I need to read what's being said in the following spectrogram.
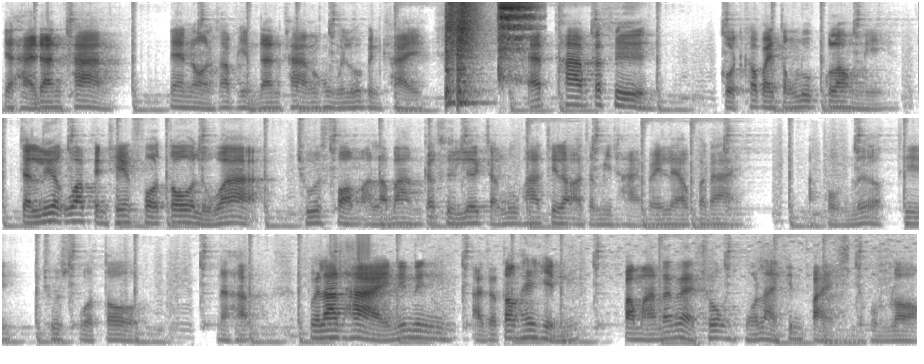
อย่าถ่ายด้านข้าง แน่นอนครับเห็นด้านข้างก็คงไม่รู้เป็นใครแอดภาพก็คือกดเข้าไปตรงรูปกล้องนี้ จะเลือกว่าเป็นเทคโฟโต้หรือว่า choose from อัลบั้มก็คือเลือกจากรูปภาพที่เราอาจจะมีถ่ายไว้แล้วก็ได้อะผมเลือกที่ choose photo นะครับ เวลาถ่ายนิดนึงอาจจะต้องให้เห็นประมาณตั้งแต่ช่วงหัวไหล่ขึ้นไป เดี๋ยวผมลอง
